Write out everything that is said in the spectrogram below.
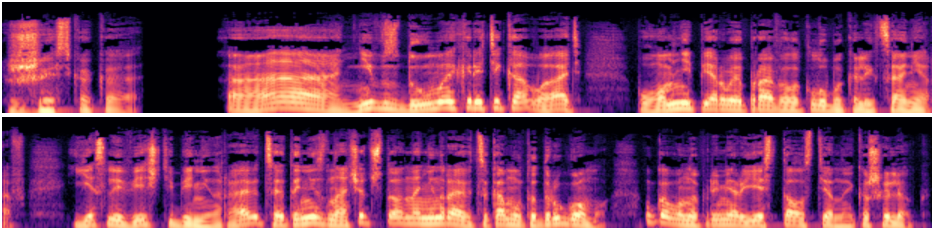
Жесть какая. «А, не вздумай критиковать. Помни первое правило клуба коллекционеров. Если вещь тебе не нравится, это не значит, что она не нравится кому-то другому, у кого, например, есть толстенный кошелек.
